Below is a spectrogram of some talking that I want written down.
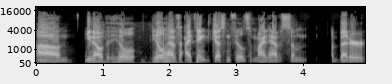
Um, you know, he'll he'll have. I think Justin Fields might have some a better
